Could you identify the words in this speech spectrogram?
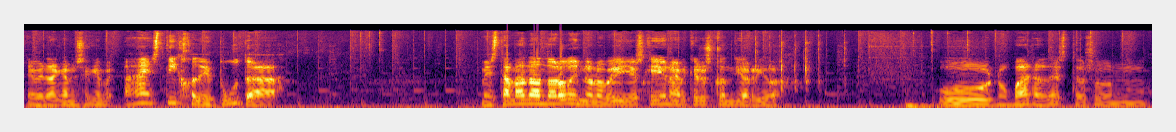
De verdad que no sé qué... ¡Ah, este hijo de puta! Me está matando algo y no lo veo. Y es que hay un arquero escondido arriba. Un humano de estos, un...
